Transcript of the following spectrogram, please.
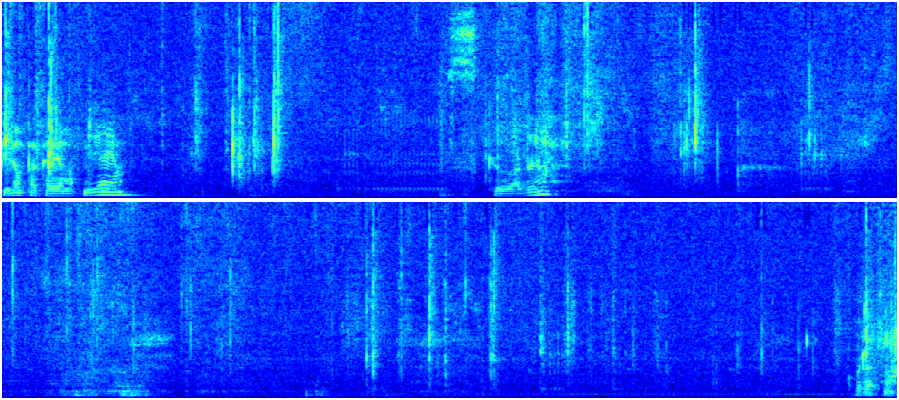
Берем по краям, отмеряем, складываем. Аккуратно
